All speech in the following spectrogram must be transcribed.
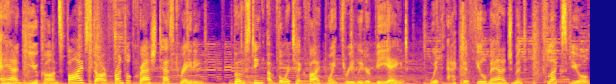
and Yukon's five star frontal crash test rating. Boasting a Vortec 5.3 liter V8 with active fuel management, flex fuel,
